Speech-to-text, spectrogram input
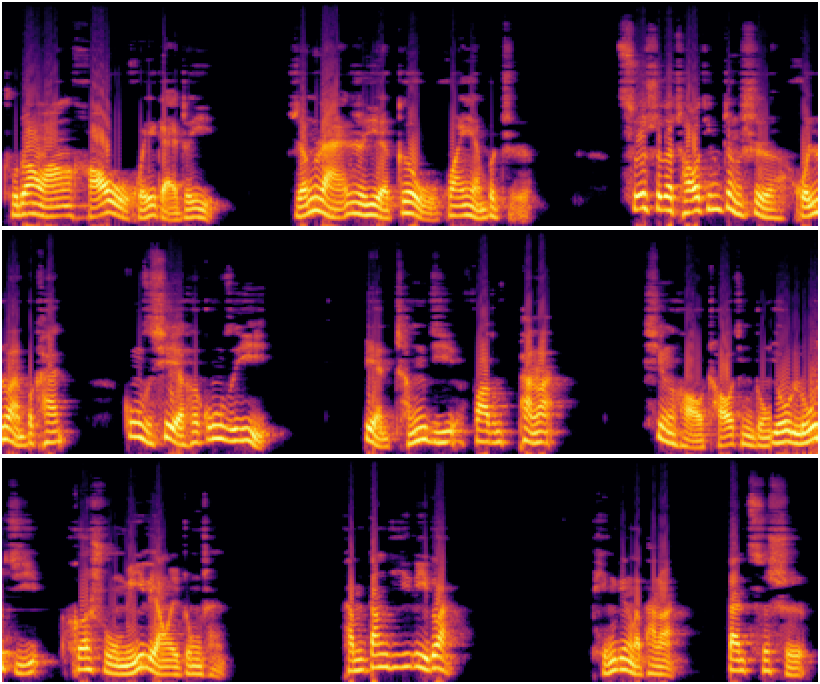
楚庄王毫无悔改之意，仍然日夜歌舞欢宴不止。此时的朝廷政事混乱不堪，公子燮和公子义便乘机发动叛乱。幸好朝廷中有卢吉和蜀弥两位忠臣，他们当机立断，平定了叛乱。但此时，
